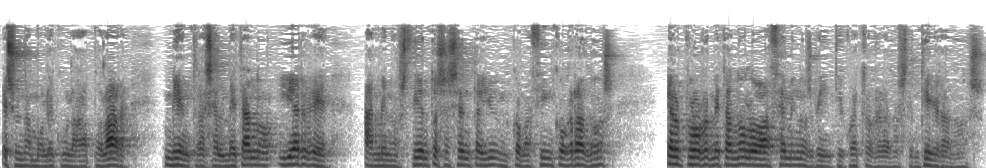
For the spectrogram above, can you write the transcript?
es una molécula apolar mientras el metano hierve a menos 161,5 grados, el clorometano lo hace a menos 24 grados centígrados.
